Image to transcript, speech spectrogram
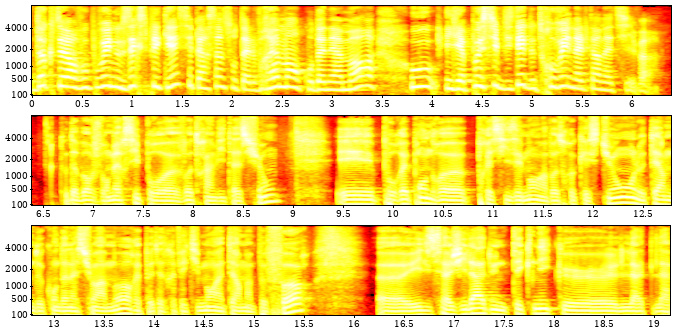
Docteur, vous pouvez nous expliquer ces personnes sont-elles vraiment condamnées à mort ou il y a possibilité de trouver une alternative? Tout d'abord, je vous remercie pour euh, votre invitation. Et pour répondre euh, précisément à votre question, le terme de condamnation à mort est peut-être effectivement un terme un peu fort. Euh, il s'agit là d'une technique, euh, la, la,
